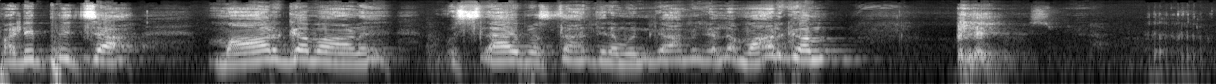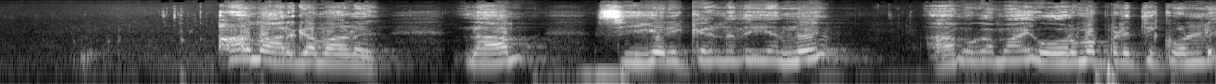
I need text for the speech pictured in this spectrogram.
പഠിപ്പിച്ച മാർഗമാണ് മുസ്ലാഹി പ്രസ്ഥാനത്തിന്റെ മുൻഗാമികളുടെ മാർഗം. ആ മാർഗമാണ് നാം സ്വീകരിക്കേണ്ടത് എന്ന് ആമുഖമായി ഓർമ്മപ്പെടുത്തിക്കൊണ്ട്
